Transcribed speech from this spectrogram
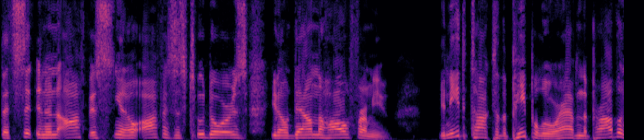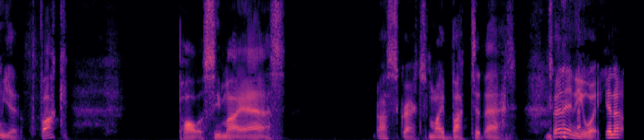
that sit in an office, you know, office is two doors, you know, down the hall from you. You need to talk to the people who are having the problem, you fuck. Policy my ass. I'll scratch my butt to that. But anyway, you know,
